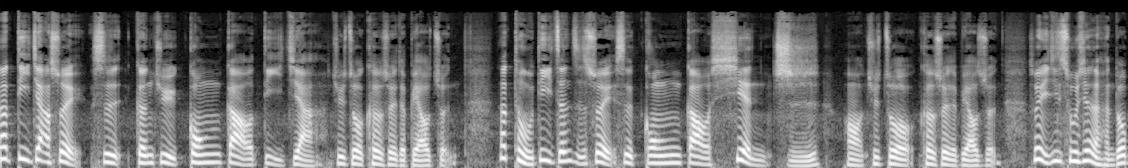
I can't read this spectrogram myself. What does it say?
那地价税是根据公告地价去做课税的标准，那土地增值税是公告现值哦去做课税的标准，所以已经出现了很多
